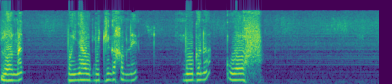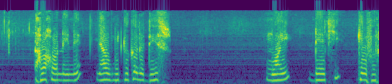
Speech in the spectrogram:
Loolu nag mooy ñaawug mujj gi nga xam ne moo gën a woyof. ndax waxoon nañ ne ñaawug mujj ga gën a diis mooy dee ci kéefër.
